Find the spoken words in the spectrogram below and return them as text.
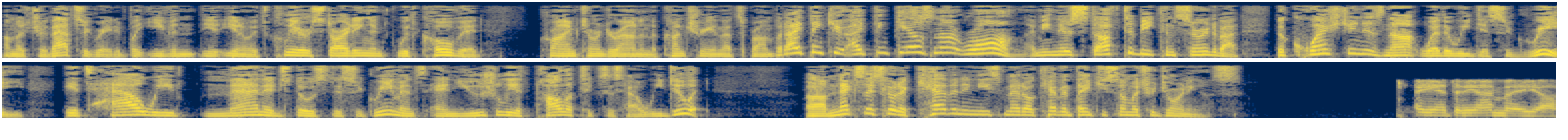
I'm not sure that's a great, but even, you know, it's clear starting with COVID, crime turned around in the country and that's a problem. But I think you I think Gail's not wrong. I mean, there's stuff to be concerned about. The question is not whether we disagree. It's how we manage those disagreements, and usually it's politics is how we do it. Um, next, let's go to Kevin in East Meadow. Kevin, thank you so much for joining us. Hey, Anthony, I'm a uh,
